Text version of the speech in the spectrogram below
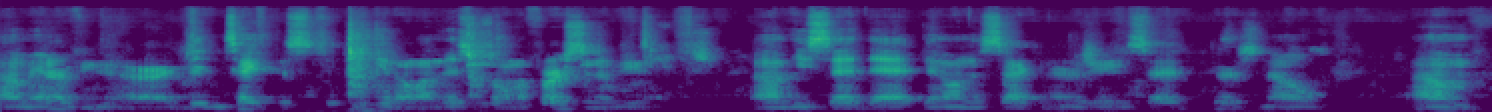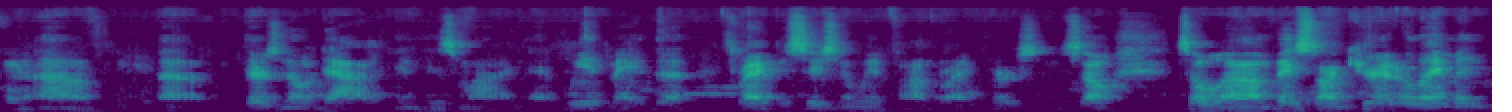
um, interviewed her, didn't take this to get on. This was on the first interview. Um, he said that. Then on the second interview, he said, "There's no, um, uh, uh, there's no doubt in his mind that we had made the right decision. We had found the right person." So, so um, based on Curator Lehman's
